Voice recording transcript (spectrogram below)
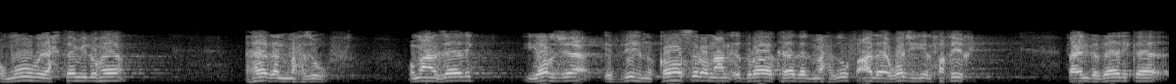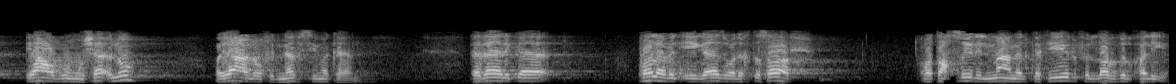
أمور يحتملها هذا المحذوف. ومع ذلك يرجع الذهن قاصرا عن إدراك هذا المحذوف على وجهه الحقيقي فعند ذلك يعظم شأنه ويعلو في النفس مكانه. كذلك طلب الإيجاز والاختصار وتحصيل المعنى الكثير في اللفظ القليل.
